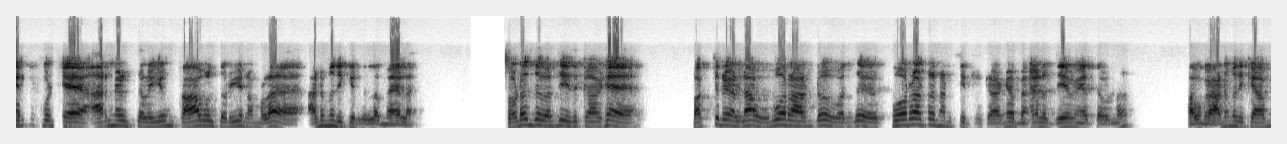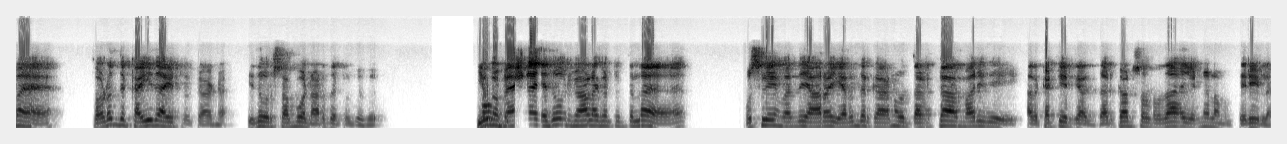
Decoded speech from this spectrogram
இருக்கக்கூடிய அறநிலைத்துறையும் காவல்துறையும் நம்மள அனுமதிக்கிறது இல்ல மேல. தொடர்ந்து வந்து இதுக்காக பக்தர்கள் எல்லாம் ஒவ்வொரு ஆண்டும் வந்து போராட்டம் நடத்திட்டு இருக்காங்க. மேல தெய்வம் ஏத்தவொன்னு அவங்க அனுமதிக்காம தொடர்ந்து கைதாயிட்டு இருக்காங்க இது ஒரு சம்பவம் நடந்துட்டு இருக்குது இவங்க மேல ஏதோ ஒரு காலகட்டத்துல முஸ்லீம் வந்து யாரோ இறந்திருக்காங்கன்னு ஒரு தர்கா மாதிரி அதை கட்டியிருக்காங்க. தர்கான்னு சொல்றதா என்ன நமக்கு தெரியல.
